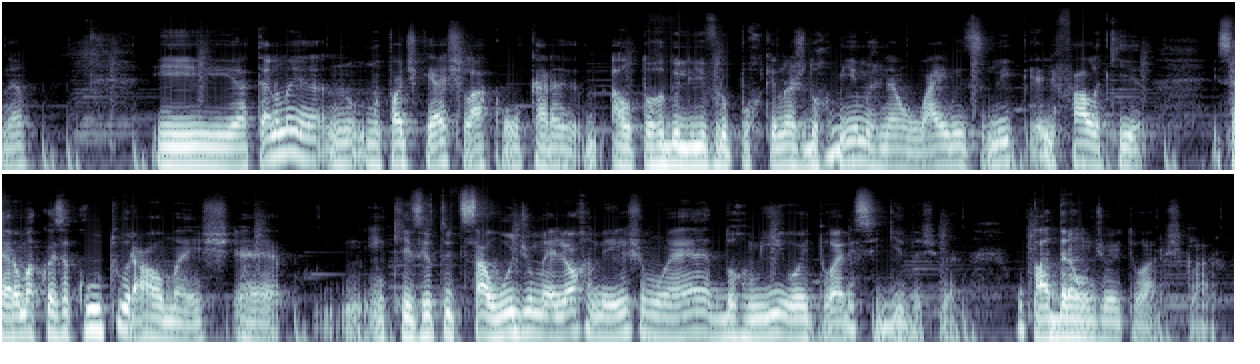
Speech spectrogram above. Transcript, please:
né? E até numa, no podcast lá com o cara, autor do livro Porque Nós Dormimos, né, Why We Sleep, ele fala que isso era uma coisa cultural, mas é, em quesito de saúde o melhor mesmo é dormir 8 horas seguidas, né? O padrão de 8 horas, claro.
